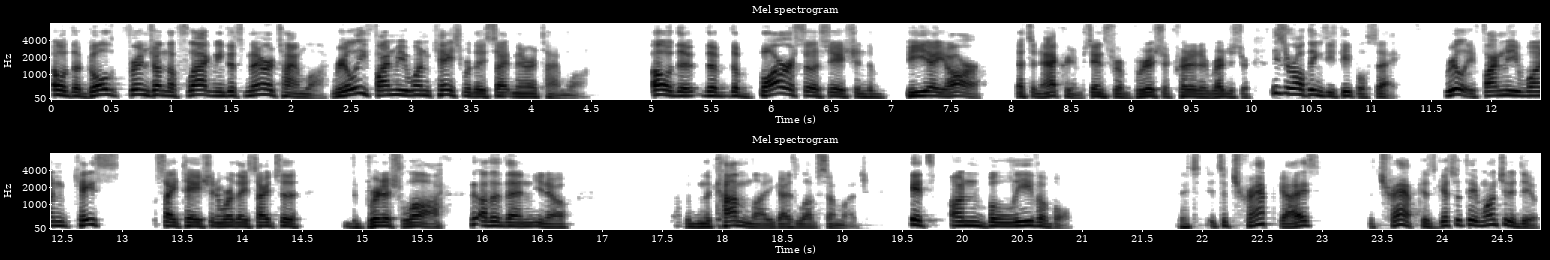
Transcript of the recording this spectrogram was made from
Oh, the gold fringe on the flag means it's maritime law. Really? Find me one case where they cite maritime law. Oh, the the the bar association, the BAR, that's an acronym, stands for British Accredited Register. These are all things these people say. Really, find me one case citation where they cite to the British law, other than you know, than the common law you guys love so much. It's unbelievable. It's it's a trap, guys. The trap, because guess what they want you to do?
